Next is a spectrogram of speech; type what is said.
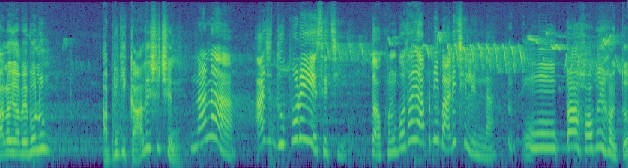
ভালোই হবে বলুন। আপনি কি কাল এসেছেন? না না আজ দুপুরেই এসেছি। তখন বোধহয় আপনি বাড়ি ছিলেন না। তা হবে হয়তো।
